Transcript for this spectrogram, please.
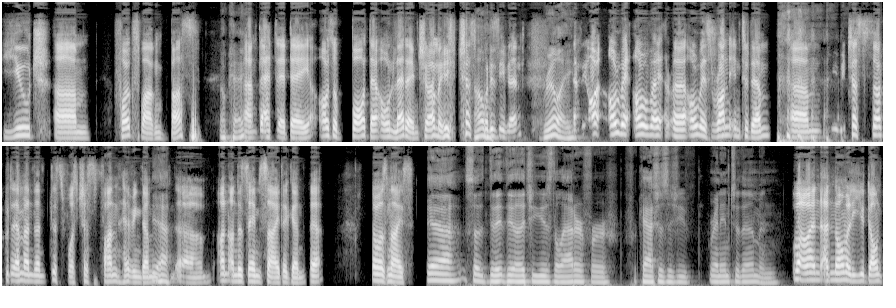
huge um, Volkswagen bus okay. um, that that they also bought their own ladder in Germany just Oh. for this event. really? And we al- always always uh, always run into them. Um, we we just circled them, and then this was just fun having them Yeah. um, on on the same side again. Yeah, that was nice. Yeah. So did they, did they let you use the ladder for for caches as you ran into them and Well, and, and normally you don't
